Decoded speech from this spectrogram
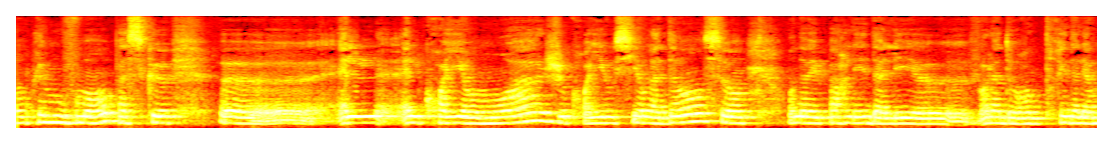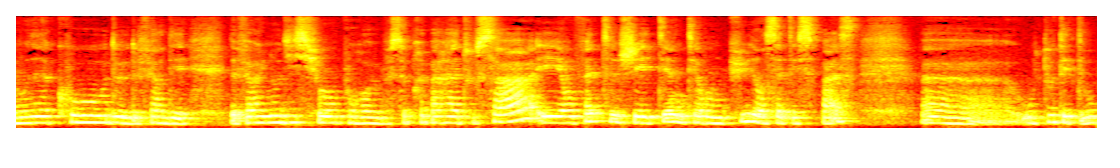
en plein mouvement, parce que euh, elle, croyait en moi, je croyais aussi en la danse. On, avait parlé d'aller, euh, voilà, de rentrer, d'aller à Monaco, de, faire une audition pour euh, se préparer à tout ça. Et en fait, j'ai été interrompue dans cet espace. où tout, où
